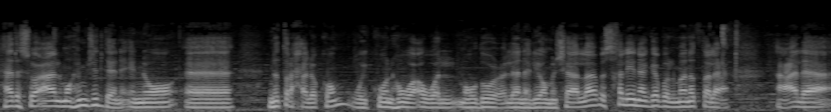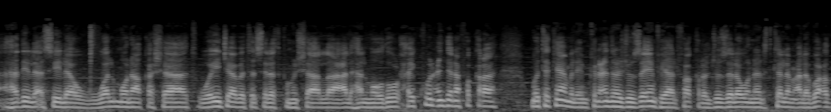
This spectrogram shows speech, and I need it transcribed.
هذا سؤال مهم جدا إنه آه نطرحه لكم ويكون هو أول موضوع لنا اليوم إن شاء الله بس خلينا قبل ما نطلع على هذه الأسئلة والمناقشات وإجابة أسئلتكم إن شاء الله على هالموضوع. حيكون عندنا فقرة متكاملة. يمكن عندنا جزئين في هالفقرة. الجزء الأول نتكلم على بعض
